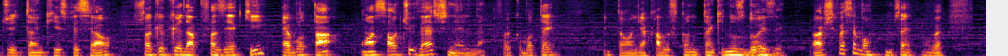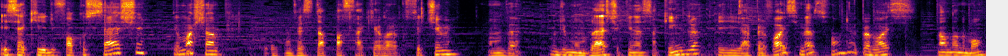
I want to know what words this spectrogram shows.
de tanque especial. Só que o que dá pra fazer aqui é botar um Assault Vest nele, né? Foi o que eu botei. Então ele acaba ficando tanque nos dois. Eu acho que vai ser bom, não sei, vamos ver. Esse aqui de Focus Sash e uma Champ. Vamos ver se dá pra passar aqui agora com esse time. Vamos ver. Um de Moonblast aqui nessa Kindra. E Hyper Voice mesmo. Vamos de Hyper Voice. Dá um dano bom.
